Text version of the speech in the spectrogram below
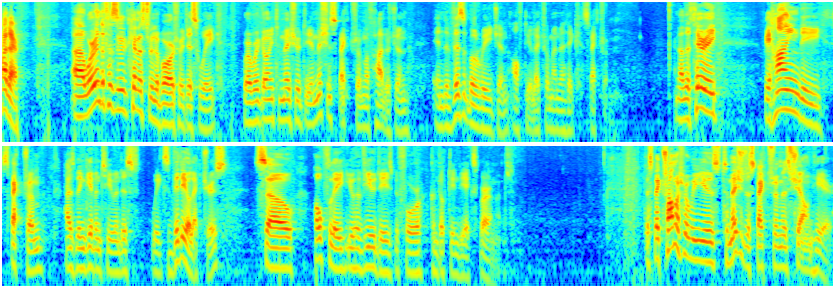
Hi there. Uh, we're in the physical chemistry laboratory this week where we're going to measure the emission spectrum of hydrogen in the visible region of the electromagnetic spectrum. Now, the theory behind the spectrum has been given to you in this week's video lectures, so hopefully you have viewed these before conducting the experiment. The spectrometer we use to measure the spectrum is shown here.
